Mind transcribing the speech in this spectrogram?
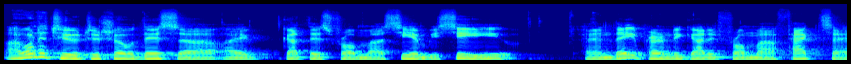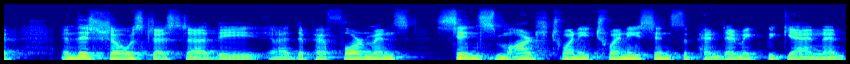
I wanted to, to show this. Uh, I got this from uh, CNBC, and they apparently got it from uh, FactSet. And this shows just uh, the uh, the performance since March 2020, since the pandemic began. And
